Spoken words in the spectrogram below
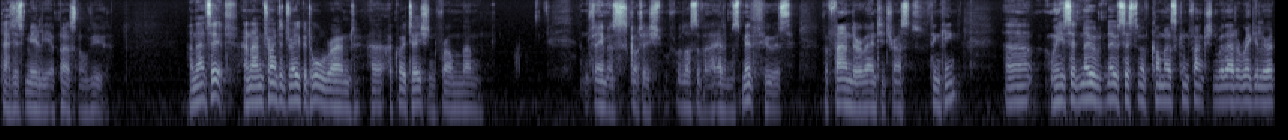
that is merely a personal view. And that's it. And I'm trying to drape it all around uh, a quotation from um, famous Scottish philosopher Adam Smith, who is the founder of antitrust thinking, uh, where he said no, no system of commerce can function without a regular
